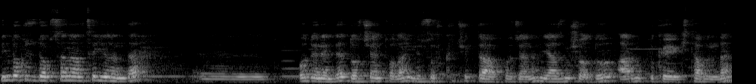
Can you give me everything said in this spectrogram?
1996 yılında e, o dönemde doçent olan Yusuf Küçükdağ Hoca'nın yazmış olduğu Armutlu Köyü kitabından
